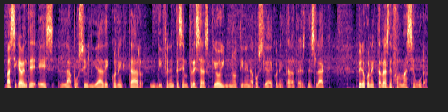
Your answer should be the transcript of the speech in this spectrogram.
Básicamente es la posibilidad de conectar diferentes empresas que hoy no tienen la posibilidad de conectar a través de Slack, pero conectarlas de forma segura.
